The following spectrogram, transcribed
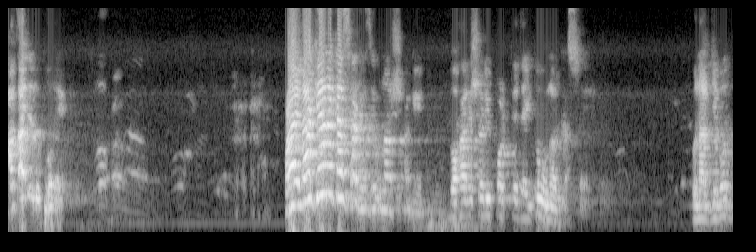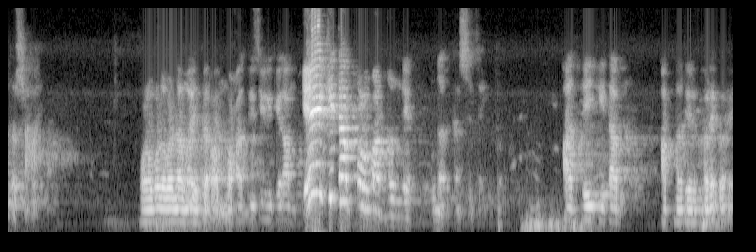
হাজারের উপরে। প্রায় লাখের কাছাকাছি উনার শাগির বুখারী পড়তে যাইতো উনার কাছে। দশা বড় বড় ওলামায়ে কেরাম মুহাদ্দিসিন কেরাম এই কিতাব পড়বার জন্য উনার কাছে যাইতো আজ এই কিতাব আপনাদের ঘরে ঘরে।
